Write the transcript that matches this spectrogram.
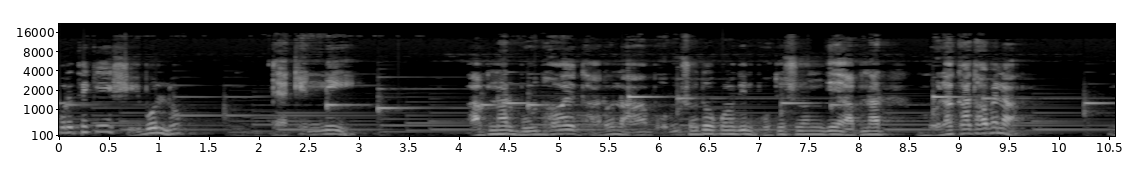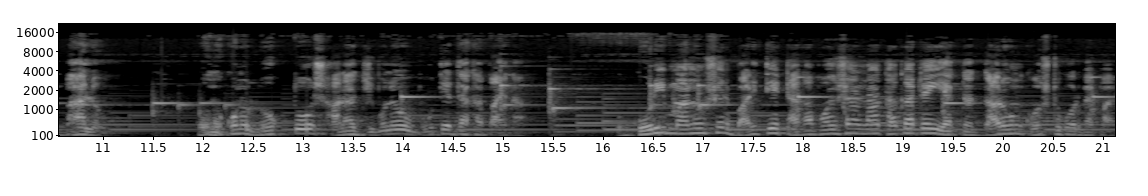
করে থেকে সে বলল দেখেননি। আপনার বোধ হয় ধারণা ভবিষ্যতেও কোনোদিন ভূতের সঙ্গে আপনার মোলাকাত হবে না? ভালো। কোনো কোনো লোক তো সারা জীবনেও ভূতের দেখা পায় না। গরিব মানুষের বাড়িতে টাকা পয়সা না থাকাটাই একটা দারুণ কষ্টকর ব্যাপার।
